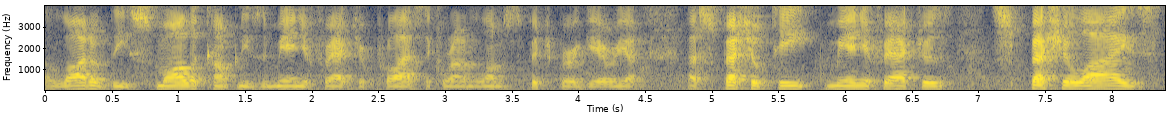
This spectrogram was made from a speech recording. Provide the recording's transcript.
a lot of the smaller companies that manufacture plastic around the Lums Fitchburg area are specialty manufacturers, specialized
